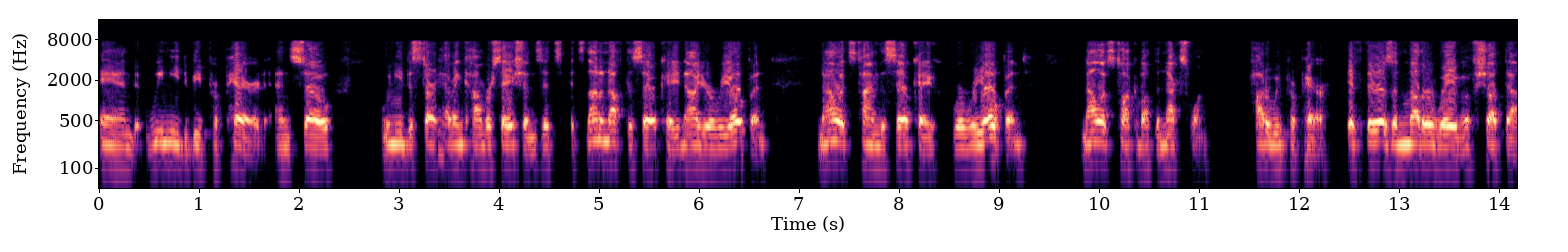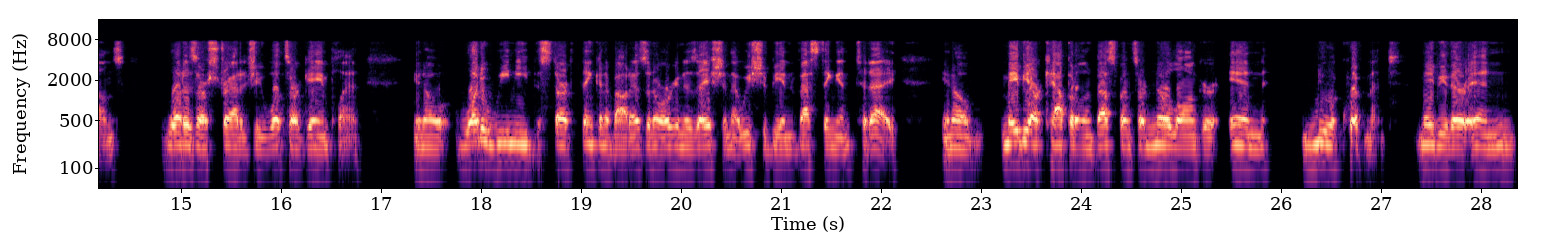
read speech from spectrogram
and we need to be prepared. And so we need to start having conversations. It's it's not enough to say okay, now you're reopened. Now it's time to say okay, we're reopened. Now let's talk about the next one. How do we prepare? If there is another wave of shutdowns, what is our strategy? What's our game plan? You know, what do we need to start thinking about as an organization that we should be investing in today? You know, maybe our capital investments are no longer in new equipment. Maybe they're in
